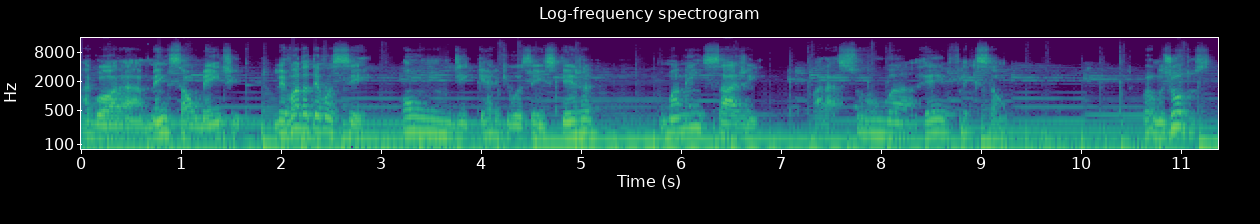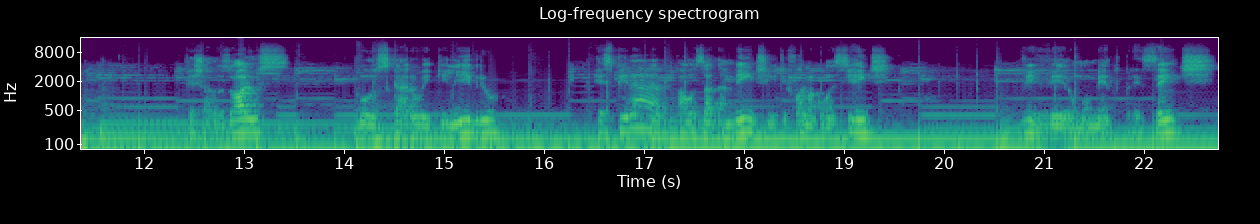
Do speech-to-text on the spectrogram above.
Agora, mensalmente, levando até você, onde quer que você esteja, uma mensagem para a sua reflexão. Vamos juntos? Fechar os olhos, buscar o equilíbrio, respirar pausadamente de forma consciente, viver o momento presente,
